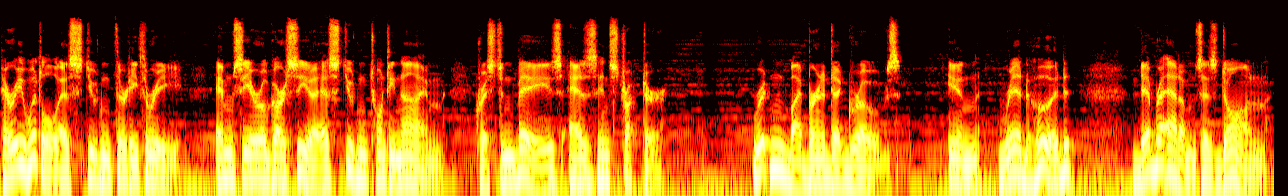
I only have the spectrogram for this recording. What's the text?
Perry Whittle as Student 33, M. Sierra Garcia as Student 29, Kristen Bays as Instructor. Written by Bernadette Groves. In Red Hood, Deborah Adams as Dawn,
